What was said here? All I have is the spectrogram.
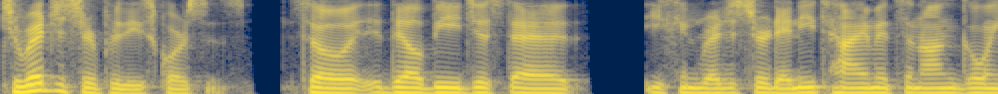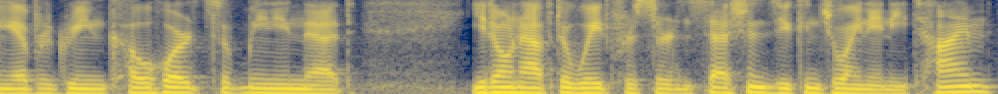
to register for these courses. So they'll be just a, you can register at any time. It's an ongoing evergreen cohort, so meaning that you don't have to wait for certain sessions. You can join anytime.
